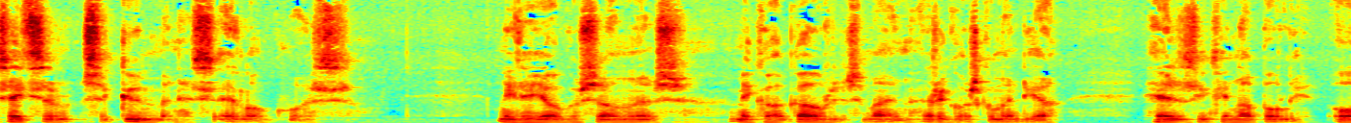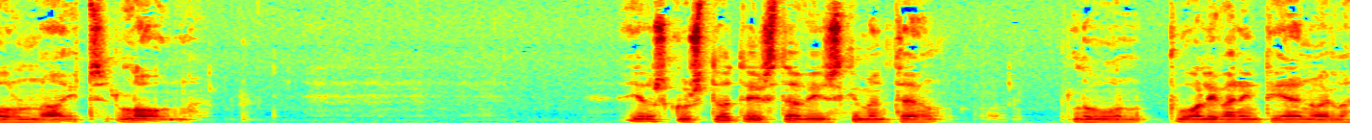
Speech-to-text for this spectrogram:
70 elokuvassa. Niiden joukossa on myös Mika Kaurismäen rikoskomedia Helsinki-Napoli All Night Long. Joskus 1950-luvun puolivälin tienoilla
